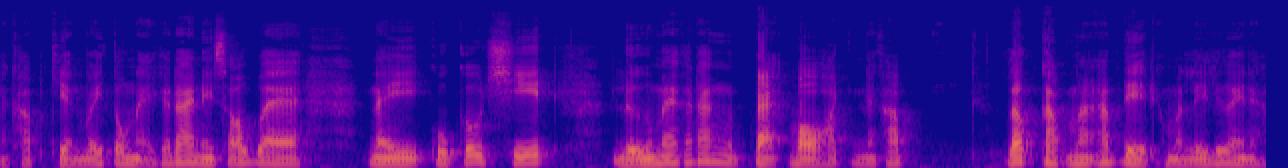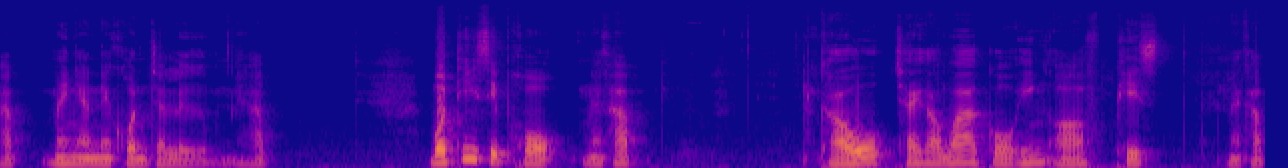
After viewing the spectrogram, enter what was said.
นะครับ เขียนไว้ตรงไหนก็ได้ในซอฟต์แวร์ ใน Google Sheet หรือแม้กระทั่งแปะบอร์ดนะครับ แล้วกลับมาอัปเดตกับมันเรื่อยๆนะครับ ไม่งั้นในคนจะลืมนะครับ บทที่ 16 นะครับเขาใช้คำว่า going off piste นะครับ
